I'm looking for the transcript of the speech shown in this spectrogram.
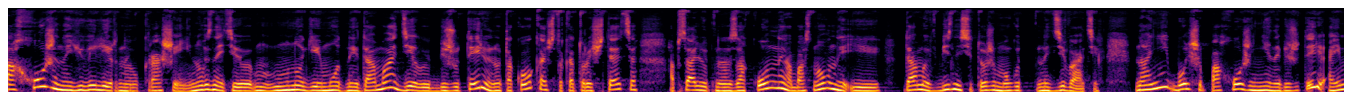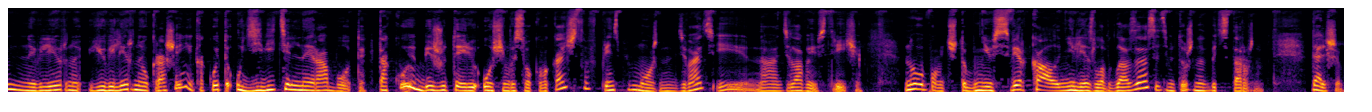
похоже на ювелирное украшение. Ну, вы знаете, многие модные дома делают бижутерию, но такого качества, которое считается абсолютно законной, обоснованной, и дамы в бизнесе тоже могут надевать их. Но они больше похожи не на бижутерию, а именно на ювелирное, ювелирное украшение какой-то удивительной работы. Такую бижутерию очень высокого качества, в принципе, можно надевать и на деловые встречи. Но вы помните, чтобы не сверкало, не лезло в глаза, с этим тоже надо быть осторожным. Дальше.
